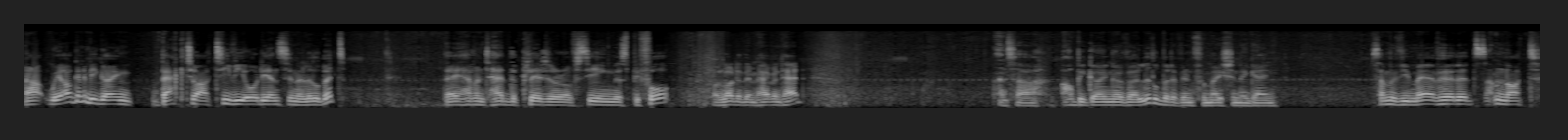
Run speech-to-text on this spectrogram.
Now, we are going to be going back to our TV audience in a little bit. They haven't had the pleasure of seeing this before. A lot of them haven't had. And so I'll be going over a little bit of information again. Some of you may have heard it, some not.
